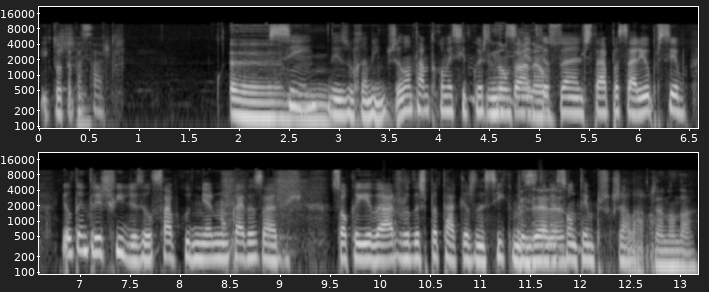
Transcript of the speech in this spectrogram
E que estou-te a passar. Sim, diz o Raminhos. Ele não está muito convencido com este Não conhecimento não. que a Susana lhe está a passar. Eu percebo. Ele tem três filhas, ele sabe que o dinheiro não cai das árvores. Só caía da árvore das patacas na SIC, mas também são tempos que já lá vão. Já não dá.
